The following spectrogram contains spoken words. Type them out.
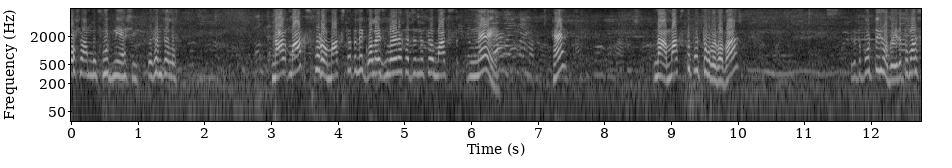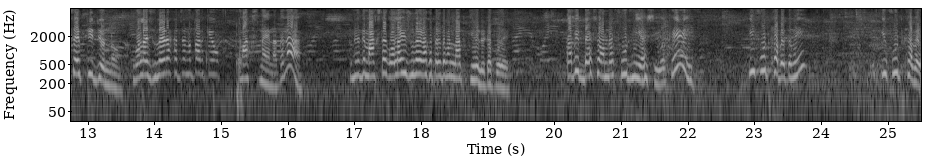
বসো আম্মু ফুড নিয়ে আসি। তো চলো। না মাস্ক পরো। মাস্কটা তাহলে গলায় ঝুলাই রাখার জন্য কেউ মাস্ক নেয়? হ্যাঁ? না মাস্ক তো পরতে হবে বাবা। এটা তো পরতেই হবে। এটা তোমার সেফটির জন্য। গলায় ঝুলাই রাখার জন্য তো আর কেউ মাস্ক নেয় না তাই না? তুমি যদি মাস্কটা গলায় ঝুলাই রাখো, তাহলে তোমার লাভ কি হলো এটা পরে? তবে বসো আমরা ফুড নিয়ে আসি ওকে কি ফুড খাবে তুমি? কি ফুড খাবে?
